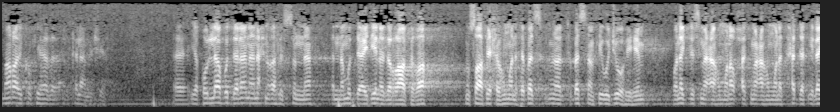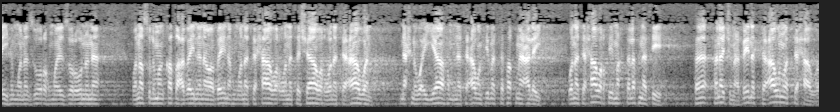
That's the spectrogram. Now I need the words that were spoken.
ما رأيكم في هذا الكلام يا شيخ؟ آه، يقول لا بد لنا نحن أهل السنة أن نمد أيدينا للرافضة نصافحهم ونتبسم في وجوههم ونجلس معهم ونضحك معهم ونتحدث إليهم ونزورهم ويزوروننا ونصل من قطع بيننا وبينهم ونتحاور ونتشاور ونتعاون. نحن وإياهم نتعاون فيما اتفقنا عليه ونتحاور فيما اختلفنا فيه. فنجمع بين التعاون والتحاور.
